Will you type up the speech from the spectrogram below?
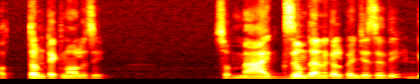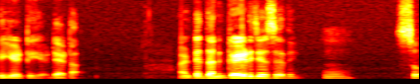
మొత్తం టెక్నాలజీ. సో మ్యాక్సిమం దాని వెనకాల పనిచేసేది డిఏటిఏ డేటా. అంటే దాన్ని గైడ్ చేసేది. So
